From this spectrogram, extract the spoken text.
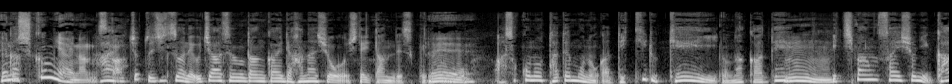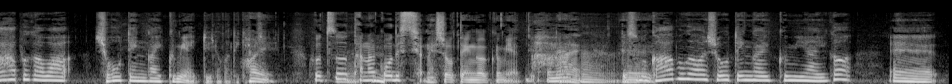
家主組合なんですか、はい、ちょっと実はね、打ち合わせの段階で話をしていたんですけれども、ええあそこの建物ができる経緯の中で、うん一番最初にガーブ川商店街組合というのができました。はい。普通、田中ですよね、商店街組合っていうとね。はい。で、そのガーブ川商店街組合が、えー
